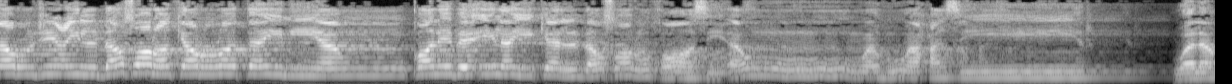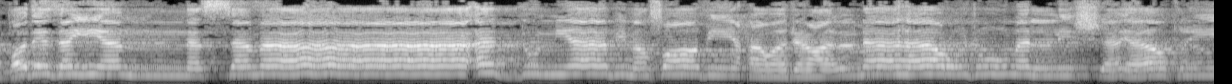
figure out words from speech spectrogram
ارجع البصر كرتين ينقلب إليك البصر خاسئا وهو حسير. ولقد زينا السماء الدنيا بمصابيح وجعلناها رجوما للشياطين.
